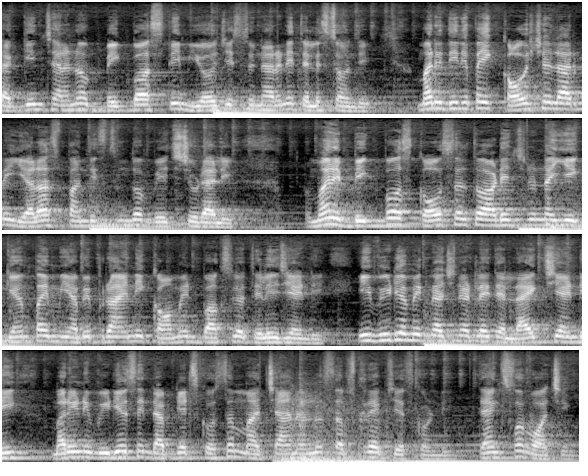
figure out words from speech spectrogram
తగ్గించాలనో బిగ్ బాస్ టీం యోచిస్తున్నారని తెలుస్తోంది. మరి దీనిపై కౌశల్ ఆర్మీ ఎలా స్పందిస్తుందో వేచి చూడాలి. మరి బిగ్ బాస్ కౌశల్తో ఆడించనున్న ఈ గేమ్పై మీ అభిప్రాయాన్ని కామెంట్ బాక్స్లో తెలియజేయండి. ఈ వీడియో మీకు నచ్చినట్లయితే లైక్ చేయండి. మరిన్ని వీడియోస్ అండ్ అప్డేట్స్ కోసం మా ఛానల్ను సబ్స్క్రైబ్ చేసుకోండి. Thanks for watching.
